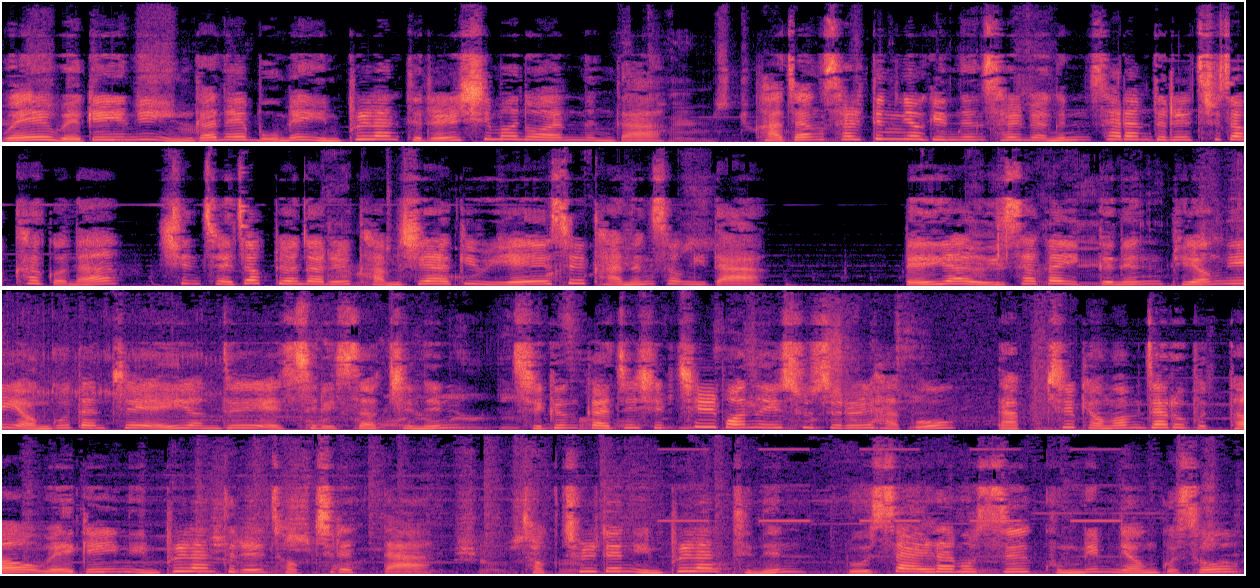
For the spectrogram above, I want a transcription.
왜 외계인이 인간의 몸에 임플란트를 심어 놓았는가? 가장 설득력 있는 설명은 사람들을 추적하거나 신체적 변화를 감시하기 위해 했을 가능성이다. 레이아 의사가 이끄는 비영리 연구단체 A&S 리서치는 지금까지 17번의 수술을 하고 납치 경험자로부터 외계인 임플란트를 적출했다. 적출된 임플란트는 로스 알라모스 국립연구소,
